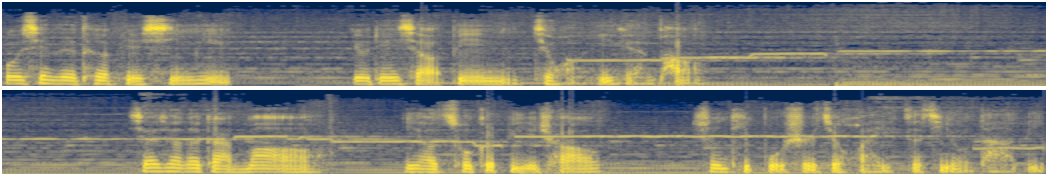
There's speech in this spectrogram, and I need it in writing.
我现在特别惜命，有点小病就往医院跑。小小的感冒，你要做个 B 超，身体不适就怀疑自己有大病，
